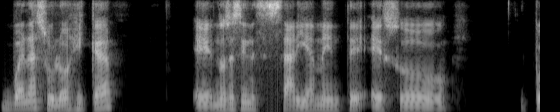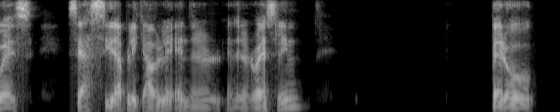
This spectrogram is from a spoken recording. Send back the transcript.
buena su lógica. Eh, no sé si necesariamente eso, pues, sea así de aplicable en el, en el wrestling, pero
